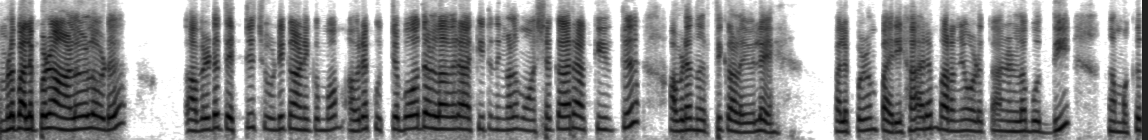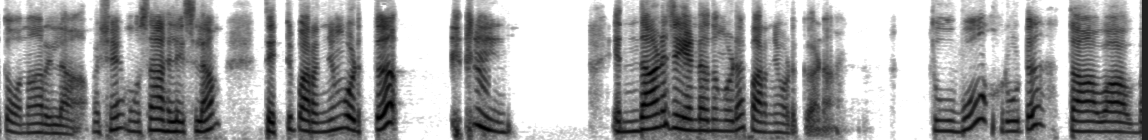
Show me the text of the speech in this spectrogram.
നമ്മൾ പലപ്പോഴും ആളുകളോട് അവരുടെ തെറ്റ് ചൂണ്ടിക്കാണിക്കുമ്പോൾ അവരെ കുറ്റബോധമുള്ളവരാക്കിയിട്ട് നിങ്ങൾ മോശക്കാരാക്കിയിട്ട് അവിടെ നിർത്തിക്കളയും അല്ലേ? പലപ്പോഴും പരിഹാരം പറഞ്ഞു കൊടുക്കാനുള്ള ബുദ്ധി നമുക്ക് തോന്നാറില്ല. പക്ഷെ മൂസ അലി ഇസ്ലാം തെറ്റ് പറഞ്ഞും കൊടുത്ത് എന്താണ് ചെയ്യേണ്ടതെന്നും കൂടെ പറഞ്ഞു കൊടുക്കുകയാണ്. തൂബു റൂട്ട് താവാബ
